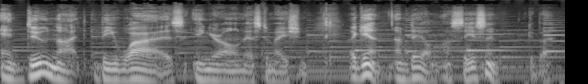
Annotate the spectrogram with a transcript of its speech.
and do not be wise in your own estimation. Again, I'm Dale. I'll see you soon. Goodbye.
